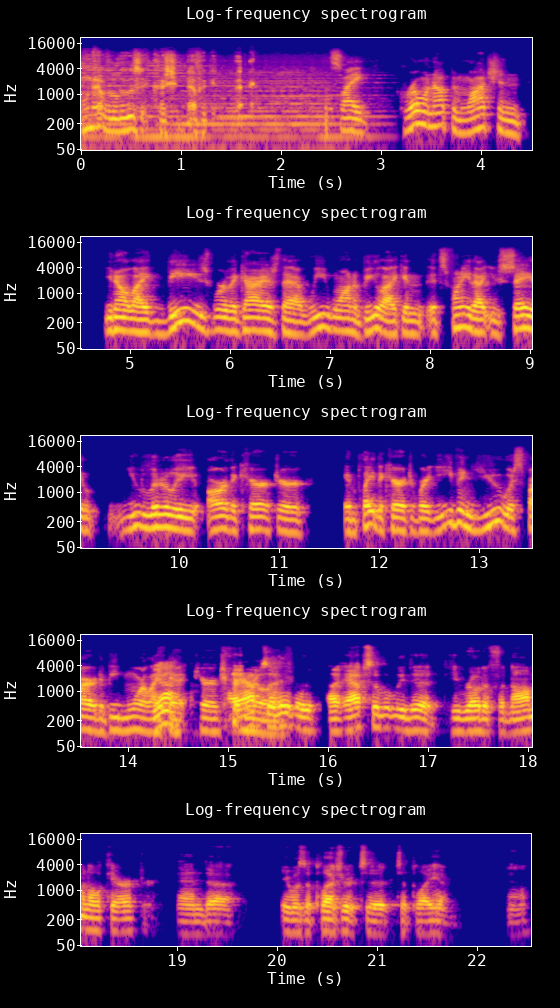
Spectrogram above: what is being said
Don't ever lose it because you never get back. It's like growing up and watching, you know, like these were the guys that we want to be like. And it's funny that you say you literally are the character and played the character where even you aspire to be more like Yeah, that character I in real life. absolutely, I absolutely did. He wrote a phenomenal character, and uh, it was a pleasure to to play him. You know?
